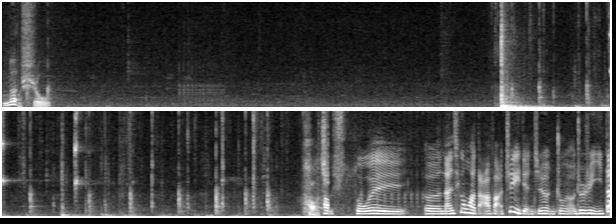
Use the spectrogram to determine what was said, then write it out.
没失误。好，所谓呃男性化打法，这一点其实很重要，就是一旦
